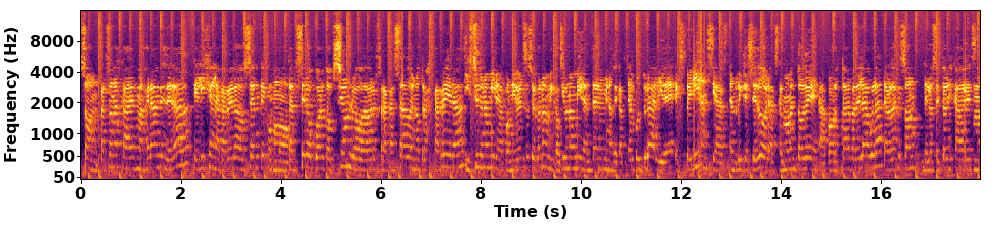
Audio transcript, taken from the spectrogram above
son personas cada vez más grandes de edad que eligen la carrera docente como tercera o cuarta opción luego de haber fracasado en otras carreras. Y si uno mira por nivel socioeconómico, si uno mira en términos de capital cultural y de experiencias enriquecedoras al momento de aportar para el aula, la verdad que son de los sectores cada vez más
